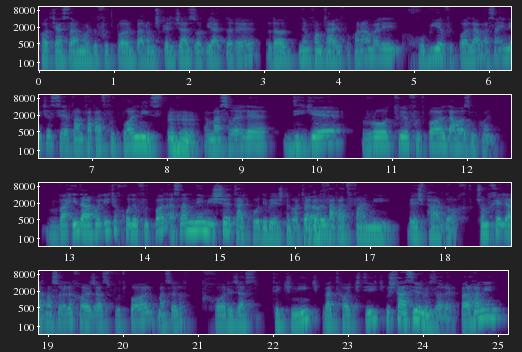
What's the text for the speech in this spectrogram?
پادکست در مورد فوتبال برام خیلی جذابیت داره حالا نمی‌خوام تعریف بکنم ولی خوبی فوتبال لب اصلا اینه که صرفا فقط فوتبال نیست. و مسائل دیگه رو توی فوتبال لحاظ می‌کنیم. و این در حالی که خود فوتبال اصلا نمیشه تکبودی بهش نگاه کرد بله. فقط فنی بهش پرداخت. چون خیلی از مسائل خارج از فوتبال مسائل خارج از تکنیک و تاکتیک روش تاثیر می‌ذاره. برای همین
